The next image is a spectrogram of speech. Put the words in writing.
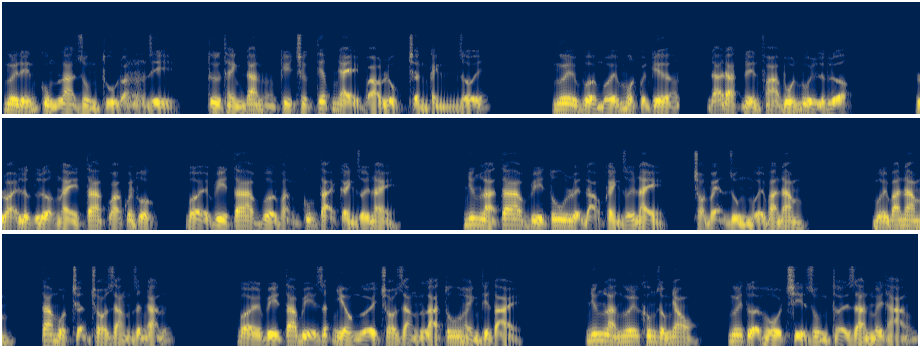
ngươi đến cùng là dùng thủ đoạn gì, từ thành đan kỳ trực tiếp nhảy vào lục trần cảnh giới. Ngươi vừa mới một quyền kia, đã đạt đến phá bốn bùi lực lượng. Loại lực lượng này ta quá quen thuộc, bởi vì ta vừa vặn cũng tại cảnh giới này. Nhưng là ta vì tu luyện đạo cảnh giới này, trọn vẹn dùng 13 năm. 13 năm, ta một trận cho rằng rất ngắn. Bởi vì ta bị rất nhiều người cho rằng là tu hành thiên tài. Nhưng là ngươi không giống nhau, ngươi tựa hồ chỉ dùng thời gian mấy tháng,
